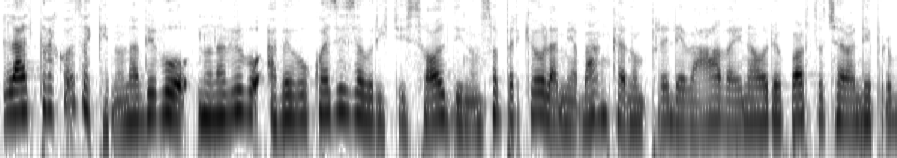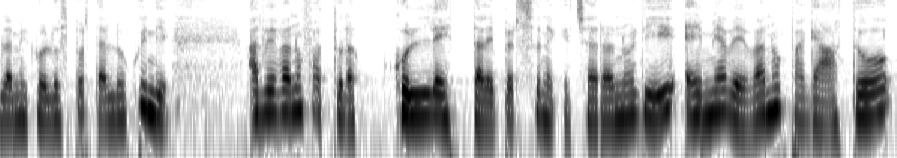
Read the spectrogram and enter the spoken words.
L'altra cosa è che non avevo, non avevo, avevo quasi esaurito i soldi, non so perché o la mia banca non prelevava, in aeroporto c'erano dei problemi con lo sportello, quindi avevano fatto la colletta le persone che c'erano lì e mi avevano pagato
